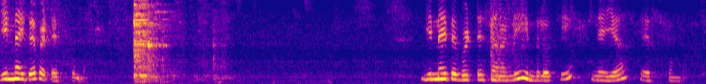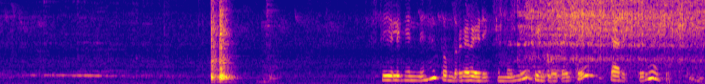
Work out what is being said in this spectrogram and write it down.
గిన్నె అయితే పెట్టేసుకుందాం. గిన్నె అయితే పెట్టేశానండి ఇందులోకి నెయ్యి వేసుకుందాం. స్టీల్ గిన్నె తొందరగా వేడెక్కిందండి దీంట్లోకి అయితే క్యారెట్ కూడా వేసేసుకుందాం.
